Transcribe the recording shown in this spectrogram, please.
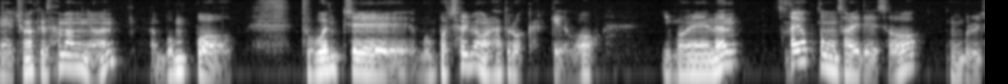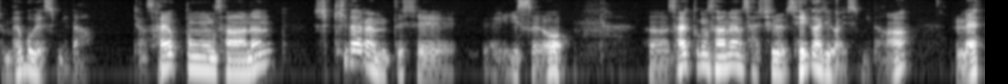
네, 중학교 3학년 문법 두 번째 문법 설명을 하도록 할게요. 이번에는 사역동사에 대해서 공부를 좀 해보겠습니다. 자, 사역동사는 시키다라는 뜻에 있어요. 어, 사역동사는 사실 세 가지가 있습니다. let,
